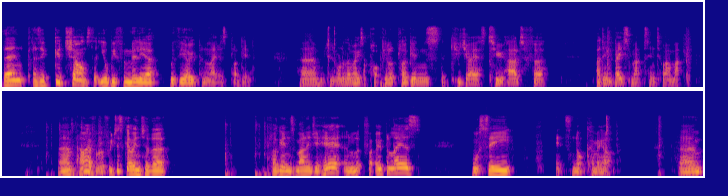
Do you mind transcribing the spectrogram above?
then there's a good chance that you'll be familiar with the Open Layers plugin, um, which is one of the most popular plugins that QGIS 2 had for adding base maps into our map. Um, however, if we just go into the plugins manager here and look for Open Layers, we'll see it's not coming up. Um,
